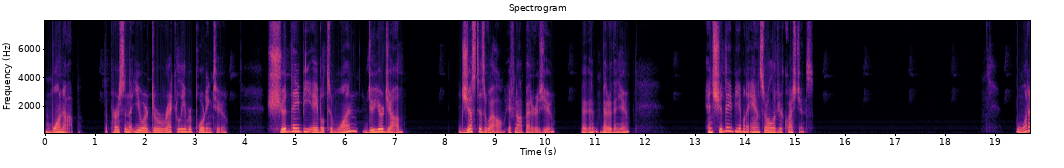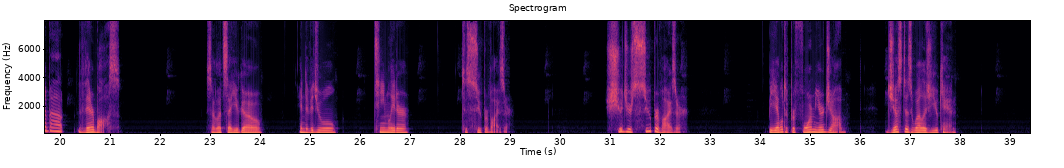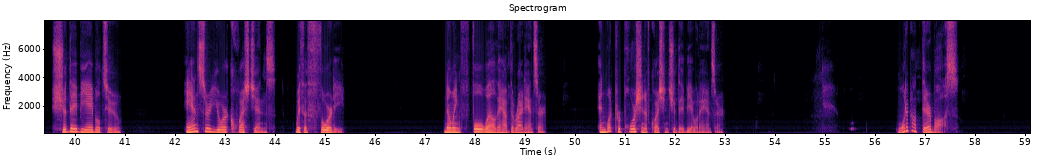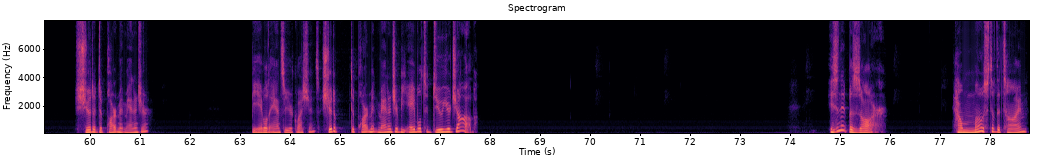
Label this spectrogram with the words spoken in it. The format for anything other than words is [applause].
one up, the person that you are directly reporting to, should they be able to one, do your job just as well, if not better as you, [laughs] better than you? And should they be able to answer all of your questions? What about their boss? So let's say you go individual, team leader to supervisor. Should your supervisor be able to perform your job just as well as you can? Should they be able to answer your questions with authority, knowing full well they have the right answer? And what proportion of questions should they be able to answer? What about their boss? Should a department manager be able to answer your questions? Should a department manager be able to do your job? Isn't it bizarre how most of the time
